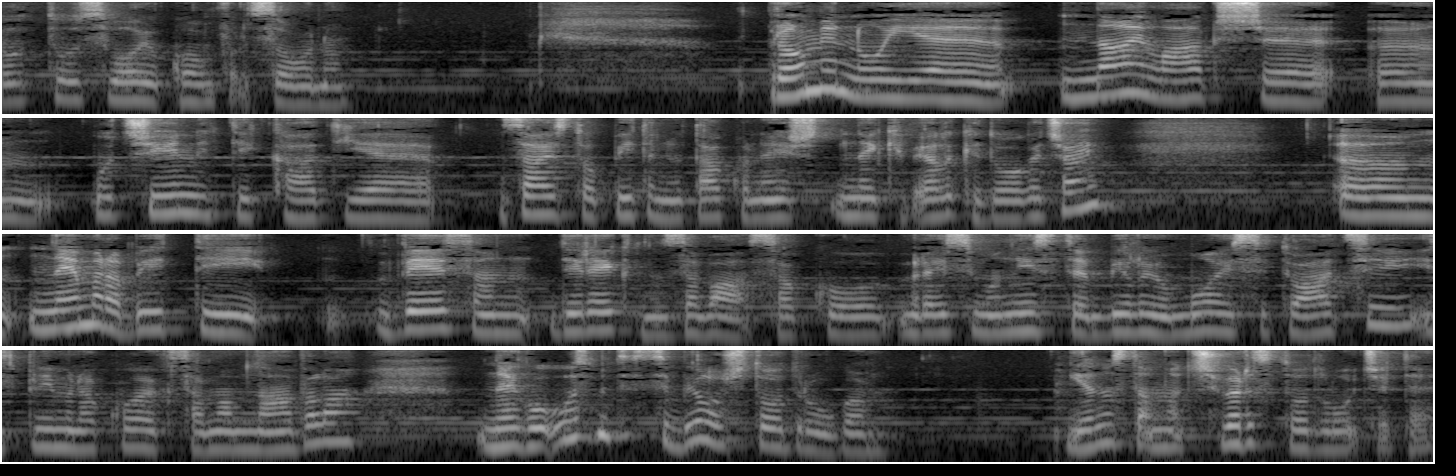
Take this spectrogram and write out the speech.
u tu svoju komfort zonu. Promjenu je najlakše učiniti kad je zaista u pitanju tako neki veliki događaj. ne mora biti vezan direktno za vas. Ako recimo niste bili u mojoj situaciji iz primjera kojeg sam vam navela, nego uzmite si bilo što drugo. Jednostavno čvrsto odlučite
